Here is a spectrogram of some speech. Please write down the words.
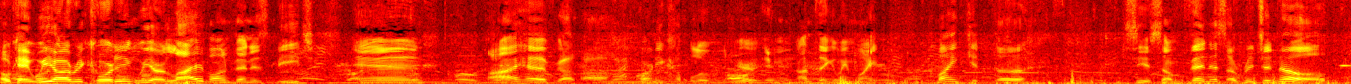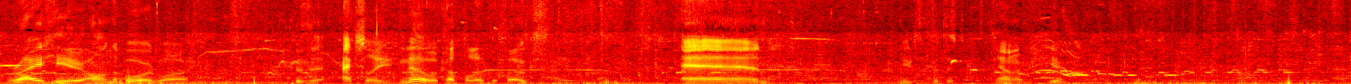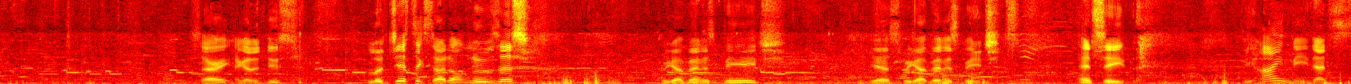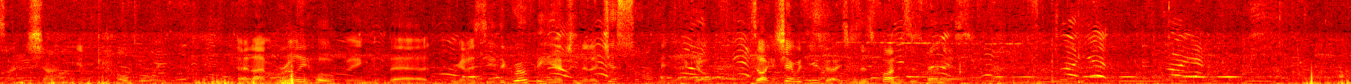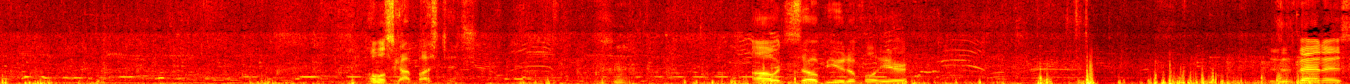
Okay, we are recording. We are live on Venice Beach, and I have got a horny couple over here, and I'm thinking we might might get uh, see some Venice original right here on the boardwalk. Because I actually know a couple of the folks, and I need to put this down over here. Sorry, I gotta do logistics so I don't lose this. We got Venice Beach. Yes, we got Venice Beach. And see, behind me, that's Sunshine and Cowboy. And I'm really hoping that we're gonna see the groping action that I just saw a minute ago. So I can share with you guys, because it's fun. This is Venice. Almost got busted. Oh, it's so beautiful here. This is Venice.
